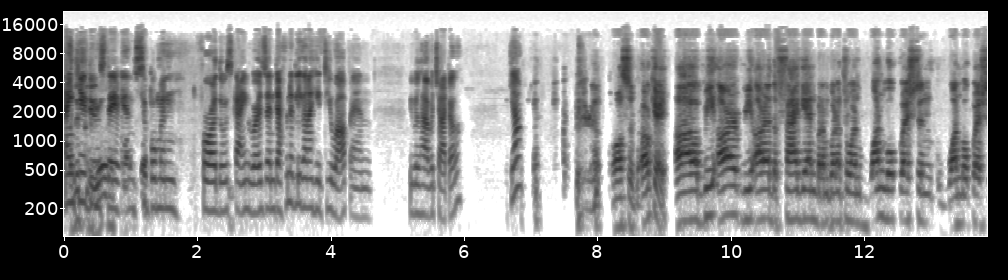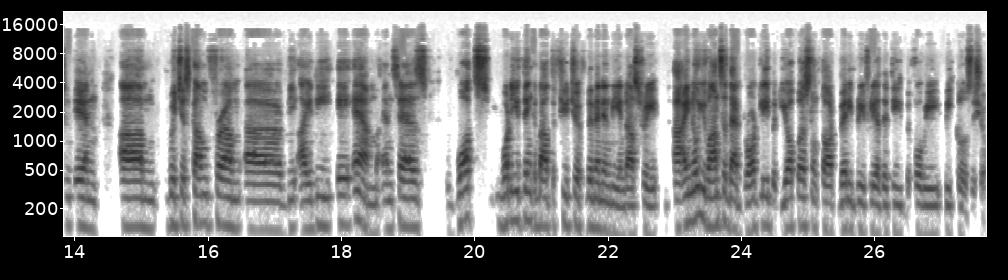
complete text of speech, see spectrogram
Thank you, Doomsday and Superman, for those kind words. And definitely gonna hit you up, and we will have a chatter. Yeah. awesome. Okay. Uh, we are we are at the fag end, but I'm to throw in one more question. One more question in, um, which has come from uh, the ID AM and says, "What's what do you think about the future of women in the industry?" I know you've answered that broadly, but your personal thought, very briefly, Aditi, before we we close the show.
